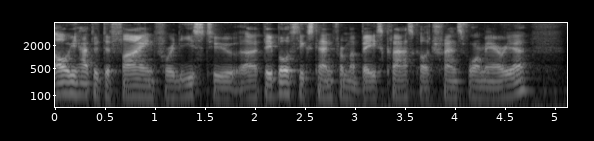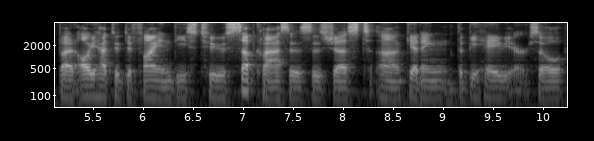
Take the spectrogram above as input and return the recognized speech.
all you have to define for these two, uh, they both extend from a base class called transform area, but all you have to define in these two subclasses is just uh, getting the behavior. So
